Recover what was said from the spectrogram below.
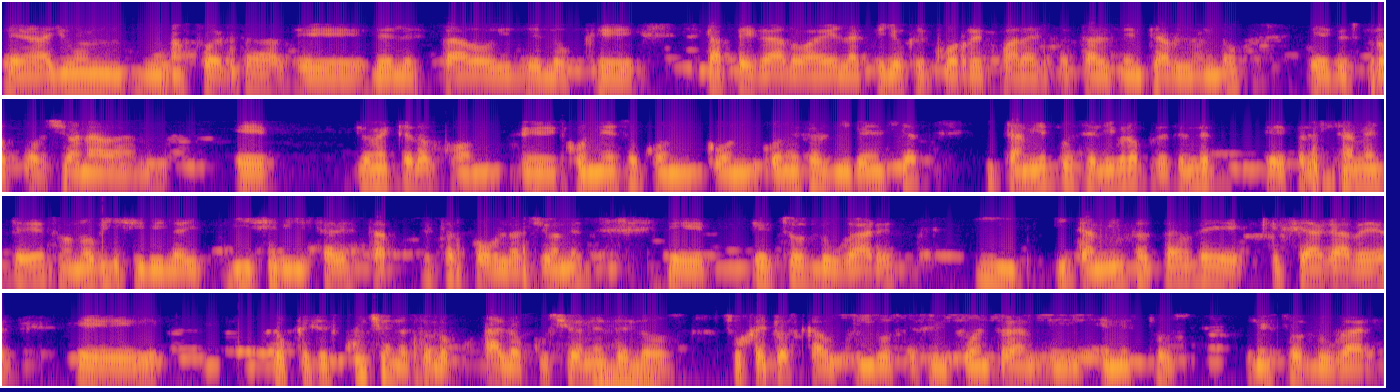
eh, hay una fuerza del Estado y de lo que está pegado a él, aquello que corre para estatalmente hablando, eh, desproporcionada. Eh, yo me quedo con, con eso, con, con, esas vivencias. Y también pues el libro pretende precisamente eso, no visibilizar, visibilizar estas estas poblaciones, estos lugares y, también tratar de que se haga ver eh, lo que se escucha en las alocuciones de los sujetos cautivos que se encuentran en, estos en estos lugares.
